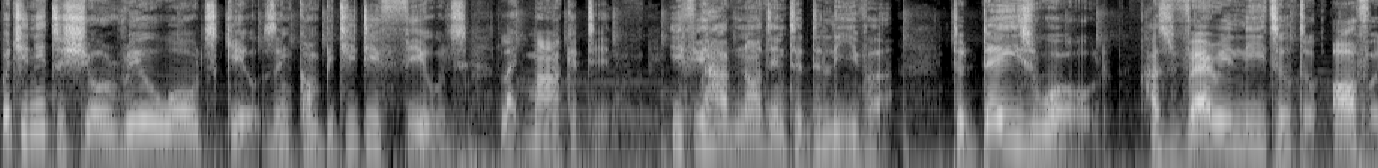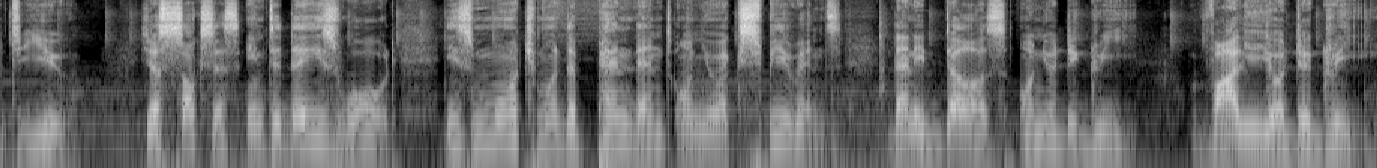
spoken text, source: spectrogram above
but you need to show real world skills in competitive fields like marketing. If you have nothing to deliver, today's world has very little to offer to you. Your success in today's world is much more dependent on your experience than it does on your degree. Value your degree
